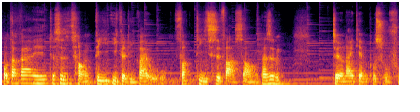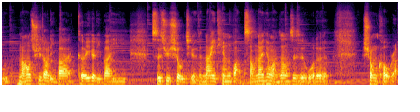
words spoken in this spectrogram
我大概就是从第一个礼拜五发第一次发烧，但是。只有那一天不舒服，然后去到礼拜隔一个礼拜一失去嗅觉的那一天晚上，那一天晚上是我的胸口燃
